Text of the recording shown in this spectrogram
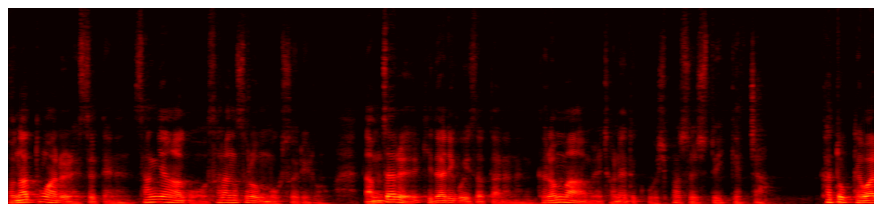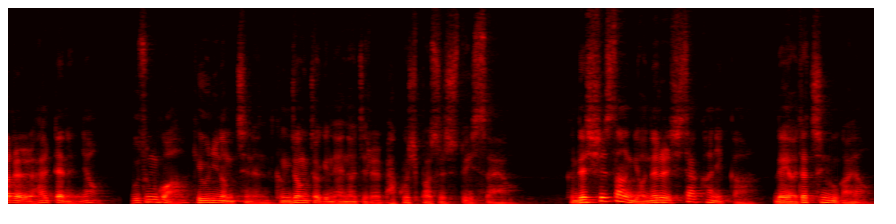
전화통화를 했을 때는 상냥하고 사랑스러운 목소리로 남자를 기다리고 있었다는 그런 마음을 전해듣고 싶었을 수도 있겠죠 카톡 대화를 할 때는요 웃음과 기운이 넘치는 긍정적인 에너지를 받고 싶었을 수도 있어요. 근데 실상 연애를 시작하니까 내 여자친구가요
